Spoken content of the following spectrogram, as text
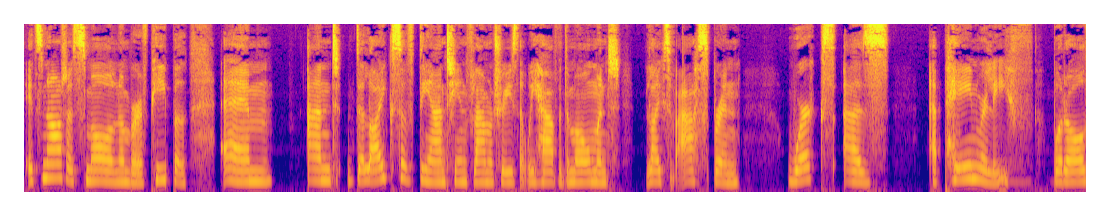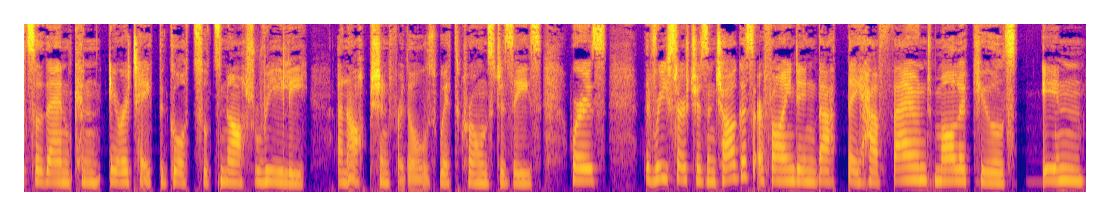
it's not a small number of people. Um, and the likes of the anti-inflammatories that we have at the moment, likes of aspirin, works as a pain relief, but also then can irritate the gut. So it's not really an option for those with Crohn's disease. Whereas the researchers in Teagasc are finding that they have found molecules in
